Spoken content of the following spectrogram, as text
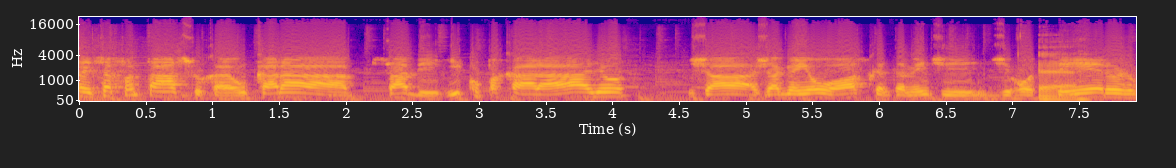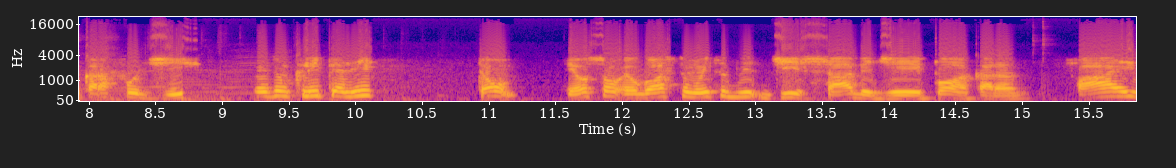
Cara, isso é fantástico, cara. Um cara, sabe, rico pra caralho, já, já ganhou o Oscar também de, de roteiro, um cara fudido, fez um clipe ali. Então, eu sou, eu gosto muito de- disso, sabe? De, porra, cara, faz,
